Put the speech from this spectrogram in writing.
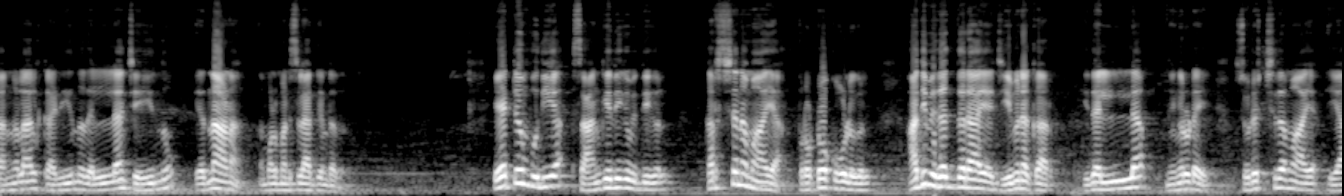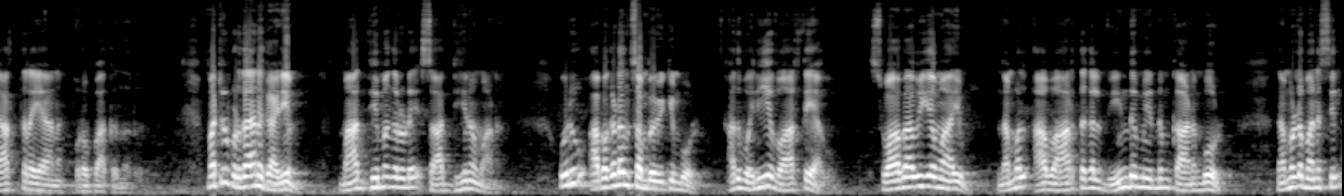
തങ്ങളാൽ കഴിയുന്നതെല്ലാം ചെയ്യുന്നു എന്നാണ് നമ്മൾ മനസ്സിലാക്കേണ്ടത്. ഏറ്റവും പുതിയ സാങ്കേതിക വിദ്യകൾ കർശനമായ പ്രോട്ടോക്കോളുകൾ അതിവിദഗ്ധരായ ജീവനക്കാർ ഇതെല്ലാം നിങ്ങളുടെ സുരക്ഷിതമായ യാത്രയാണ് ഉറപ്പാക്കുന്നത്. മറ്റൊരു പ്രധാന കാര്യം മാധ്യമങ്ങളുടെ സ്വാധീനമാണ്. ഒരു അപകടം സംഭവിക്കുമ്പോൾ അത് വലിയ വാർത്തയാകും. സ്വാഭാവികമായും നമ്മൾ ആ വാർത്തകൾ വീണ്ടും വീണ്ടും കാണുമ്പോൾ നമ്മുടെ മനസ്സിൽ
